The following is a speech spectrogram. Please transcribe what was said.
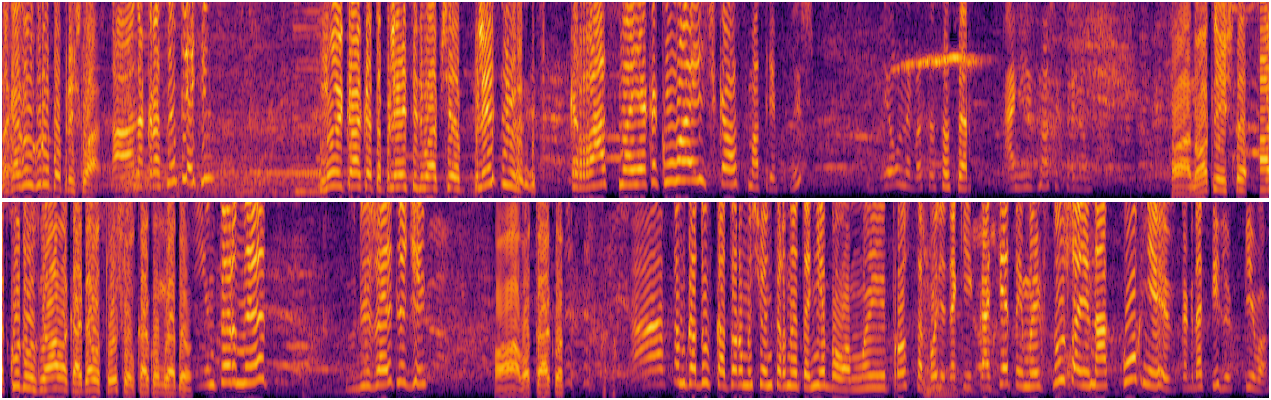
На какую группу пришла? А на красную плесень. Ну и как эта плесень вообще? Плесневая? Красная, как маечка. Смотри, видишь? Сделаны в СССР. Они из наших времен. А, ну отлично. А откуда узнала, когда услышала, в каком году? Интернет сближает людей. А, вот так вот. А в том году, в котором еще интернета не было, мы просто были такие кассеты, и мы их слушали на кухне, когда пили пиво.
